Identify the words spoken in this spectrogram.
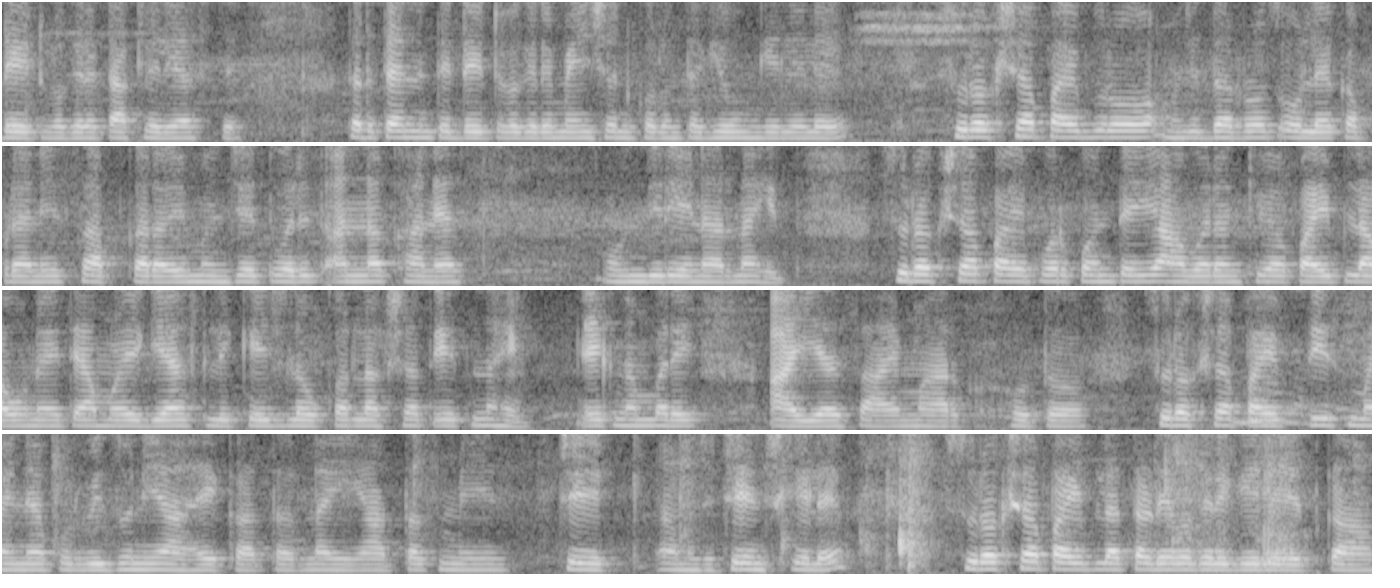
डेट वगैरे टाकलेली असते. तर त्यांनी ते डेट वगैरे मेन्शन करून ते घेऊन गेलेले. आहे सुरक्षा पाईप म्हणजे दररोज ओल्या कपड्याने साफ करावे म्हणजे त्वरित अन्न खाण्यास उंदीर येणार नाहीत. सुरक्षा पाईपवर कोणतेही आवरण किंवा पाईप लावू नये त्यामुळे गॅस लिकेज लवकर लक्षात येत नाही. एक नंबर आहे. आय एस आय मार्क होतं. सुरक्षा पाईप तीस महिन्यापूर्वी जुनी आहे का? तर नाही आताच मी चेक म्हणजे चेंज केले सुरक्षा पाईपला तडे वगैरे गेले आहेत का?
